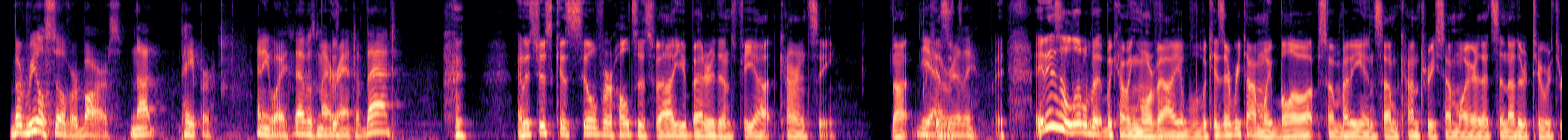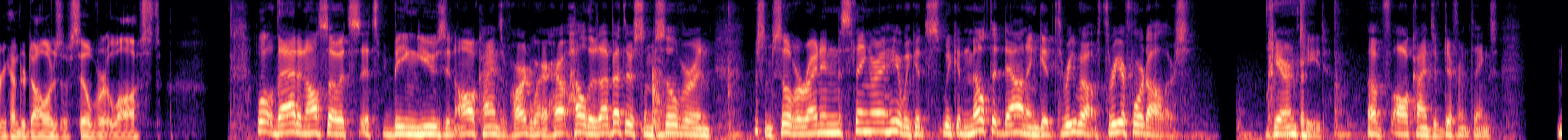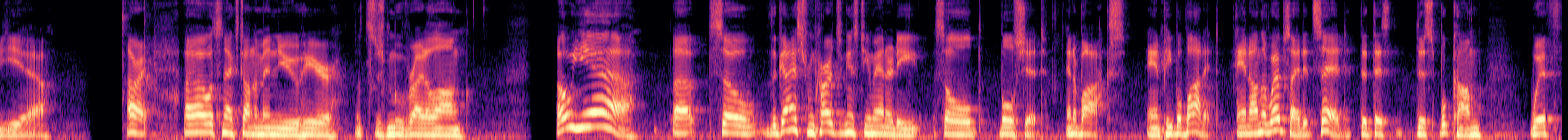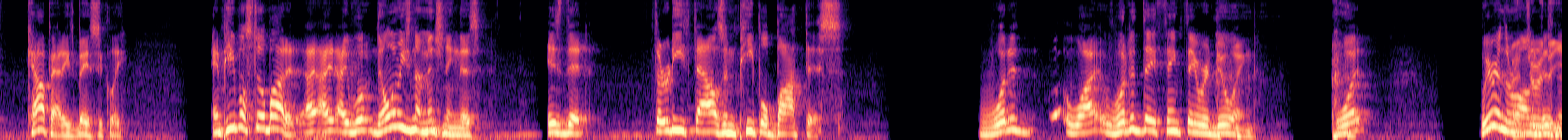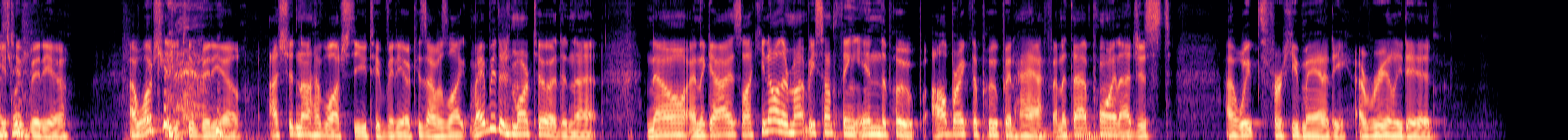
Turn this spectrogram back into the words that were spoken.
but real silver bars, not paper. Anyway, that was my rant of that. And it's just because silver holds its value better than fiat currency. Not Yeah, really. it- is a little bit becoming more valuable because every time we blow up somebody in some country somewhere, that's another two or three hundred dollars of silver lost. Well, that and also it's it's being used in all kinds of hardware. Hell, hell, there's I bet there's some silver and there's some silver right in this thing right here. We could we could melt it down and get three do- three or four dollars, guaranteed, of all kinds of different things. Yeah. All right. Uh, what's next on the menu here? Let's just move right along. Oh yeah. Uh, so the guys from Cards Against Humanity sold bullshit in a box, and people bought it. And on their website, it said that this this will come with cow patties, basically. And people still bought it. I, I, I the only reason I'm mentioning this is that thirty thousand people bought this. What did why? What did they think they were doing? What We're in the I wrong enjoyed the. YouTube We're- video. I watched the YouTube video. I should not have watched the YouTube video because I was like, maybe there's more to it than that. No, and the guy's like, you know, there might be something in the poop. I'll break the poop in half. And at that point, I just, I wept for humanity. I really did.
